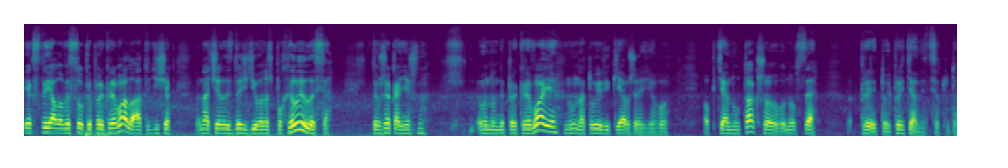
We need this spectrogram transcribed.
як стояло високе, прикривало, а тоді ж як почались дожді, воно ж похилилося, то вже, звісно, воно не прикриває. Ну, на той рік я вже його обтягнув так, що воно все при, той, притягнеться туди.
